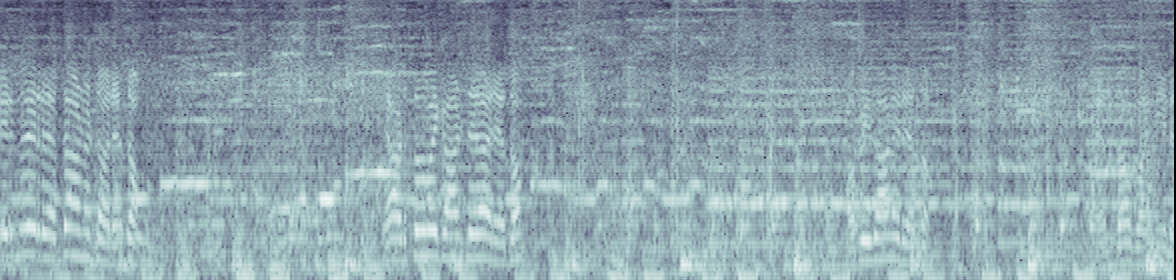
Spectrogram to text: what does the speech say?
വരുന്നത് രഥമാണ് കേട്ടോ രഥം. ഞാൻ അടുത്തത് പോയി കാണിച്ചു തരാം രഥം. അപ്പൊ ഇതാണ് രഥം. എന്താ ഭംഗിയില്ല?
